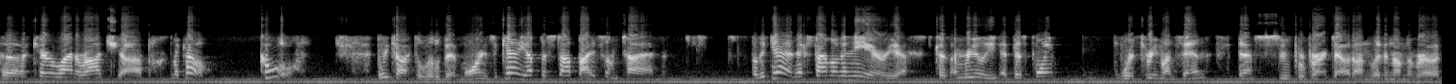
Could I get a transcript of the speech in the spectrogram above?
uh, Carolina Rod Shop." I'm like, "Oh, cool." We talked a little bit more. and He's like, "Yeah, you have to stop by sometime." I was like, "Yeah, next time I'm in the area," because I'm really at this point we're three months in, and I'm super burnt out on living on the road.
